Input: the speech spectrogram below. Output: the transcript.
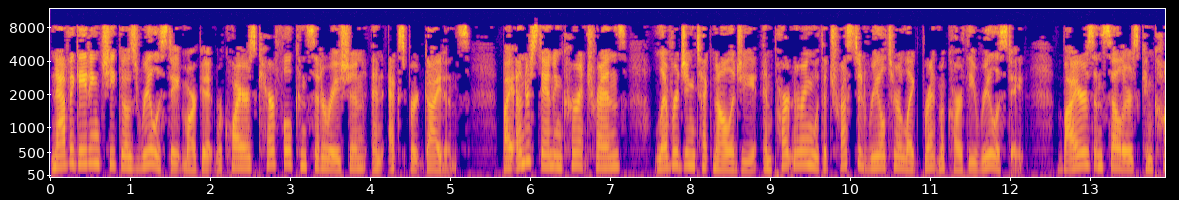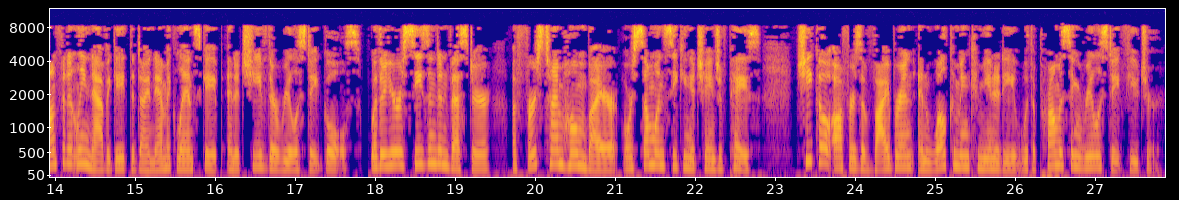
Navigating Chico's real estate market requires careful consideration and expert guidance. By understanding current trends, leveraging technology, and partnering with a trusted realtor like Brent McCarthy Real Estate, buyers and sellers can confidently navigate the dynamic landscape and achieve their real estate goals. Whether you're a seasoned investor, a first time home buyer, or someone seeking a change of pace, Chico offers a vibrant and welcoming community with a promising real estate future.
